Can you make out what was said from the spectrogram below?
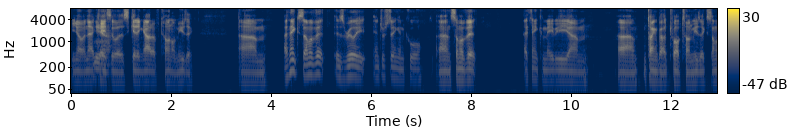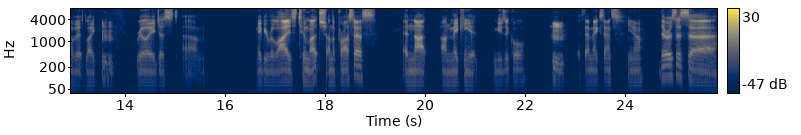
You know, in that yeah. case, it was getting out of tonal music. Um, I think some of it is really interesting and cool, and some of it, I think maybe um, uh, I'm talking about 12 tone music. Some of it, like, mm-hmm. really just um, maybe relies too much on the process and not on making it musical. Hmm. If that makes sense, you know. There was this uh,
